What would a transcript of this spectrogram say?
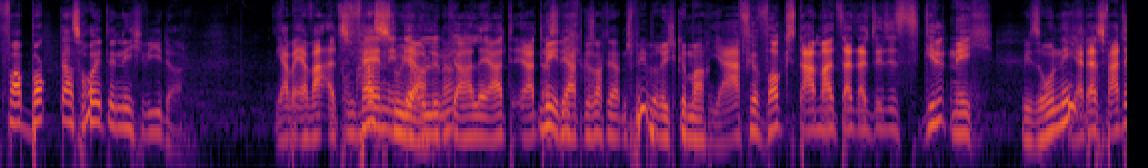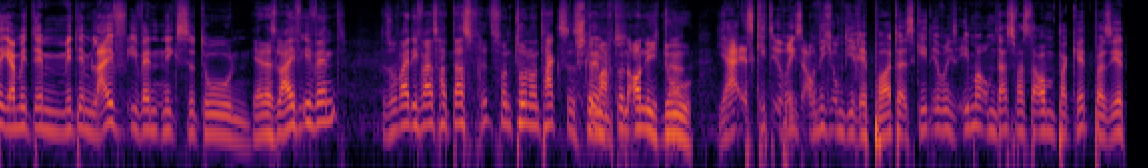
Verbockt das heute nicht wieder. Ja, aber er war als Und Fan in der ja, ne? Olympiahalle. Er hat, er hat Nee, der hat gesagt, er hat einen Spielbericht gemacht. Ja, für Vox damals, das, das, das gilt nicht. Wieso nicht? Ja, das hatte ja mit dem, mit dem Live-Event nichts zu tun. Ja, das Live-Event, soweit ich weiß, hat das Fritz von Turn und Taxis Stimmt. gemacht und auch nicht du. Ja. ja, es geht übrigens auch nicht um die Reporter. Es geht übrigens immer um das, was da auf dem Parkett passiert.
